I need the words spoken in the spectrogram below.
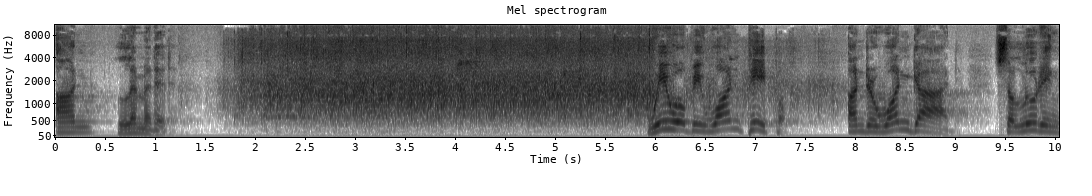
unlimited. We will be one people under one God, saluting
